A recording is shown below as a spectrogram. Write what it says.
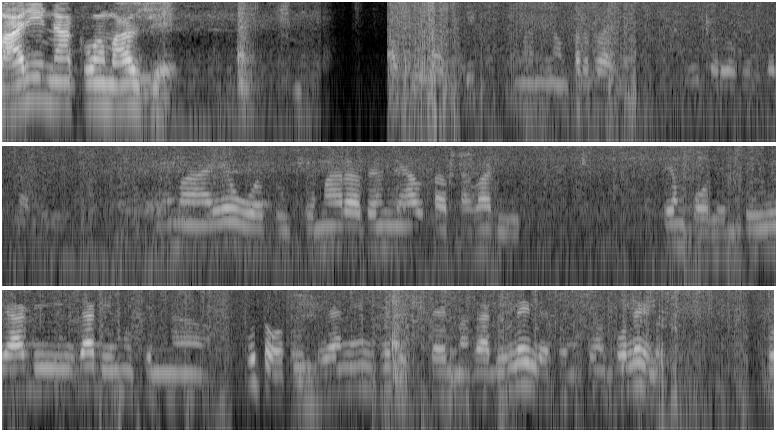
મારી નાખવામાં આવશે. એમાં એવું હતું કે મારા ધણી આવતા હતા વાડી ટેમ્પો લઈને તો એ ગાડી ગાડી મૂકીને ઉતો હતો એને એમ કીધું સાઈડમાં ગાડી લઈ લેતો. ટેમ્પો લઈ લે તો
